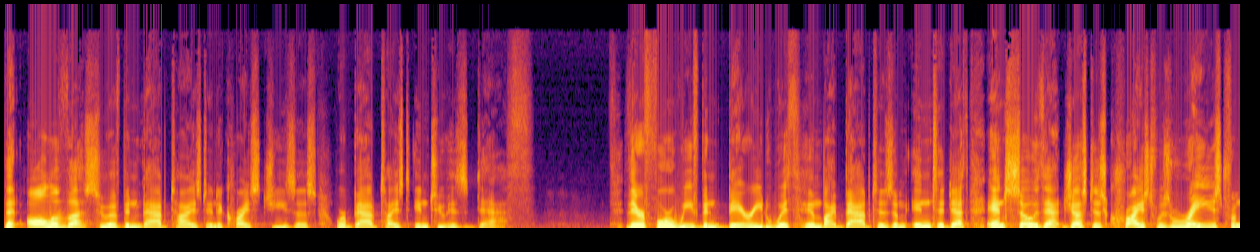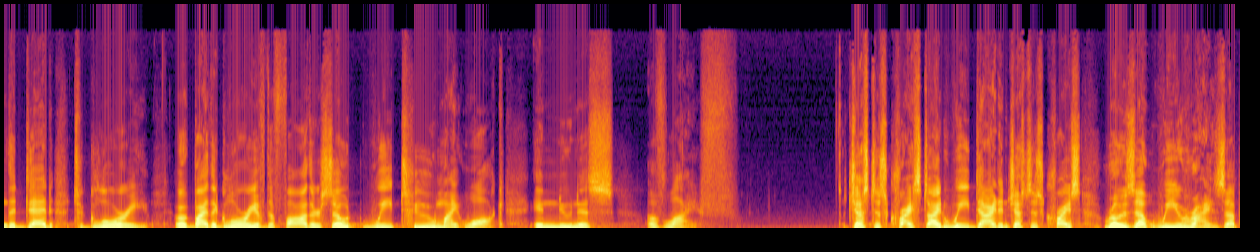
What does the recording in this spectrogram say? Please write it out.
that all of us who have been baptized into Christ Jesus were baptized into his death? Therefore, we've been buried with him by baptism into death, and so that just as Christ was raised from the dead to glory, or by the glory of the Father, so we too might walk in newness of life. Just as Christ died, we died. And just as Christ rose up, we rise up.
